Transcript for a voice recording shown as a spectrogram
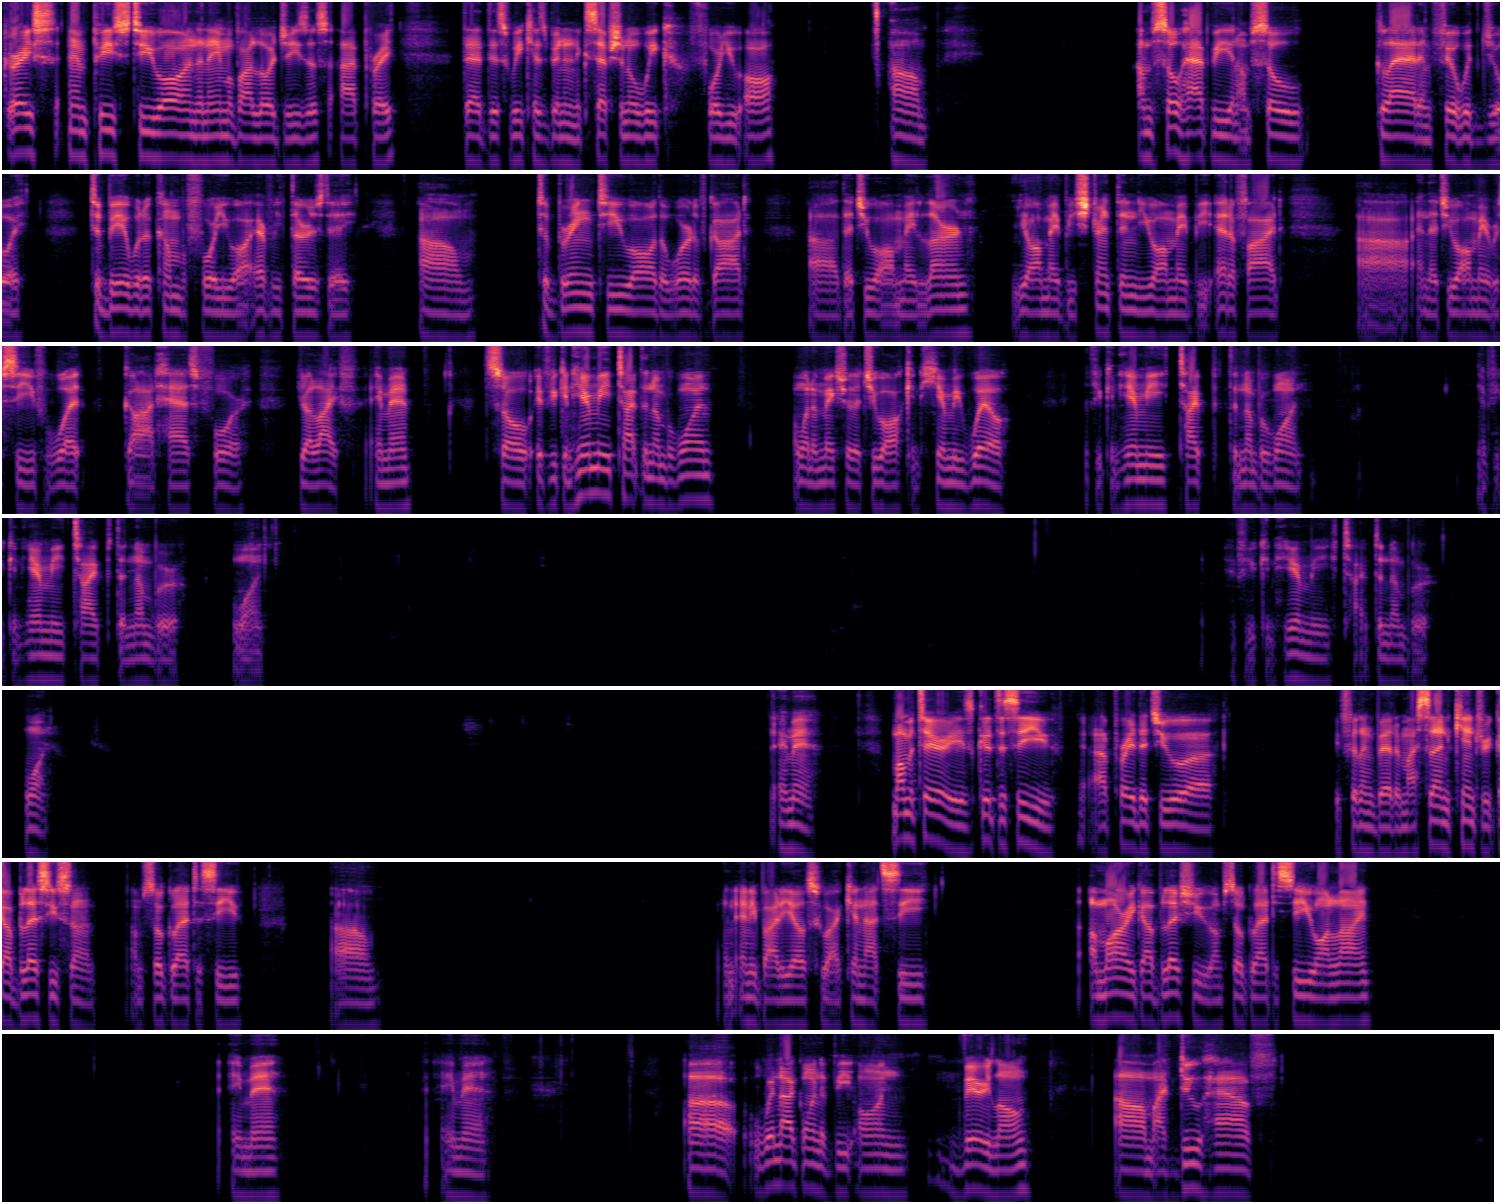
Grace and peace to you all in the name of our Lord Jesus. I pray that this week has been an exceptional week for you all. Um, I'm so happy and I'm so glad and filled with joy to be able to come before you all every Thursday um, to bring to you all the Word of God uh, that you all may learn, you all may be strengthened, you all may be edified, uh, and that you all may receive what God has for your life. Amen. So if you can hear me, type the number one. I want to make sure that you all can hear me well. If you can hear me, type the number one. If you can hear me, type the number one. If you can hear me, type the number one. Amen. Mama Terry, it's good to see you. I pray that you uh you're feeling better. My son Kendrick, God bless you, son. I'm so glad to see you. Um, and anybody else who I cannot see. Amari, God bless you. I'm so glad to see you online. Amen. Amen. Uh, we're not going to be on very long. Um, I do have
